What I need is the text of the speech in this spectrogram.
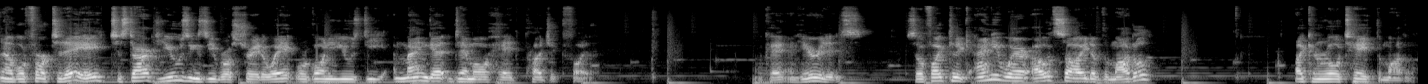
Now, but for today, to start using ZBrush straight away, we're going to use the Manga Demo Head project file. Okay, and here it is. So if I click anywhere outside of the model, I can rotate the model.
